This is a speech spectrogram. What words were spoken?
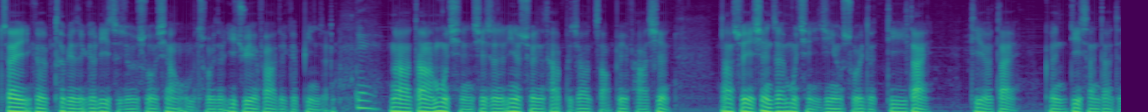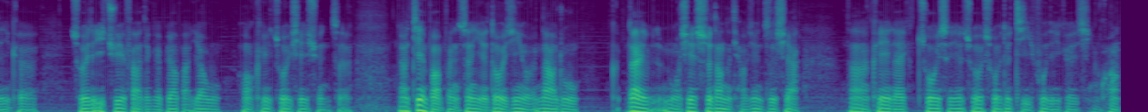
在一个特别的一个例子，就是说像我们所谓的 EGFR 的一个病人。对。那当然，目前其实因为随着它比较早被发现，那所以现在目前已经有所谓的第一代、第二代跟第三代的一个所谓的 EGFR 的一个标靶药物哦，可以做一些选择。那健保本身也都已经有纳入，在某些适当的条件之下，那可以来做一些做所谓的给付的一个情况，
